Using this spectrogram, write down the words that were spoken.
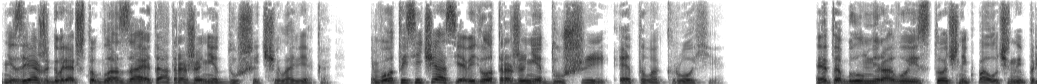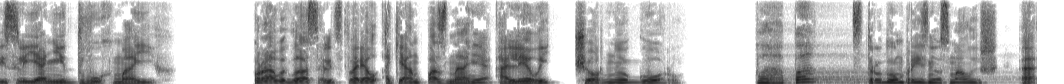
Не зря же говорят, что глаза — это отражение души человека. Вот и сейчас я видел отражение души этого крохи. Это был мировой источник, полученный при слиянии двух моих. Правый глаз олицетворял океан познания, а левый — черную гору. «Папа?» — с трудом произнес малыш, а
